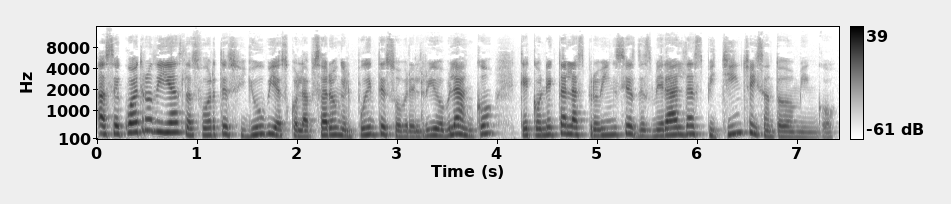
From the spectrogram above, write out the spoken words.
Hace cuatro días las fuertes lluvias colapsaron el puente sobre el río Blanco que conecta las provincias de Esmeraldas, Pichincha y Santo Domingo.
